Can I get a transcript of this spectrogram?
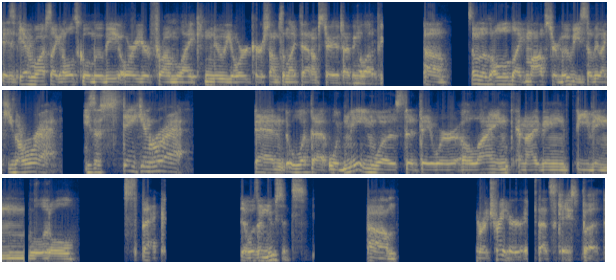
is if you ever watch like an old school movie or you're from like New York or something like that. I'm stereotyping a lot of people. Um, some of those old like mobster movies, they'll be like, he's a rat. He's a stinking rat. And what that would mean was that they were a lying, conniving, thieving little speck that was a nuisance. Um, or a traitor, if that's the case. But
